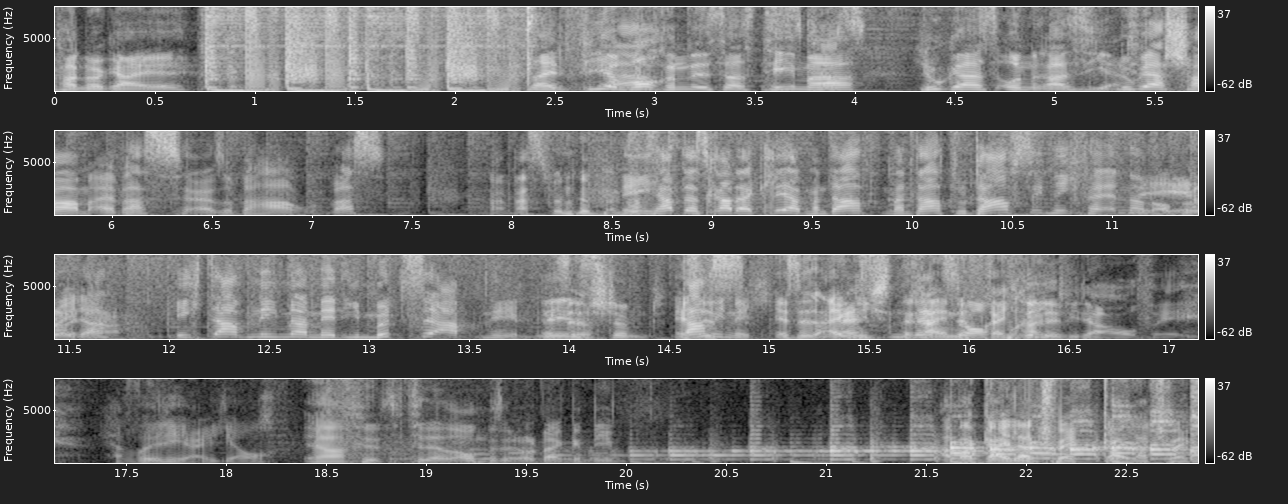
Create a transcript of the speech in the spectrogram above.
einfach nur geil. Seit vier Ja, Wochen ist das ist Thema krass. Lukas unrasiert. Lugas Charme, äh, was? Also Behaarung, was? Was für eine Nee, ich habe das gerade erklärt. Man darf, man darf, du darfst dich nicht verändern, Nee, Operator. Alter. Ich darf nicht mal mehr die Mütze abnehmen. Nee, Es das ist- stimmt. es Darf ist- ich nicht. es ist Am eigentlich eine reine auch Frechheit. Brille wieder auf, ey. Ja, will ich eigentlich auch. Ja. Ich finde das auch ein bisschen unangenehm. Aber geiler Track, geiler Track.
